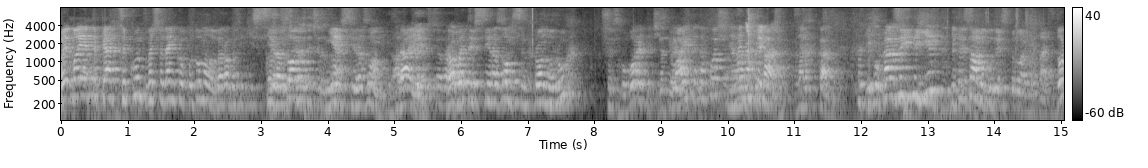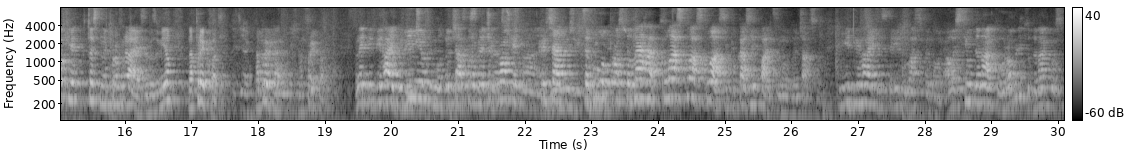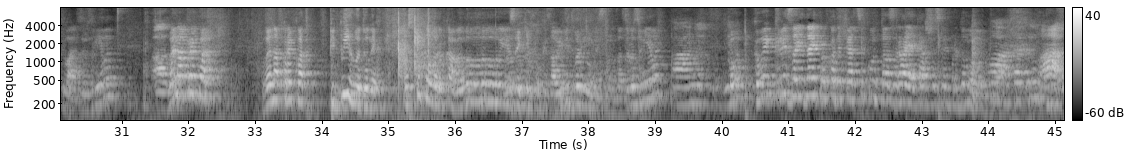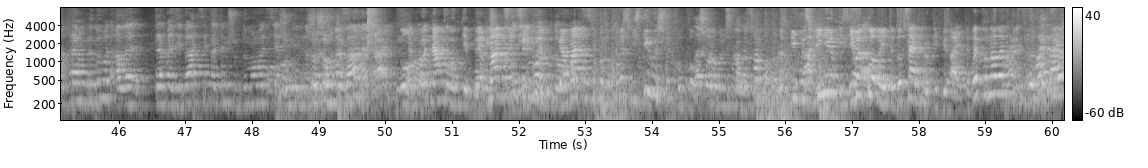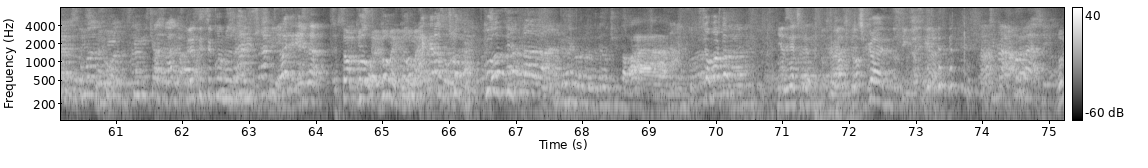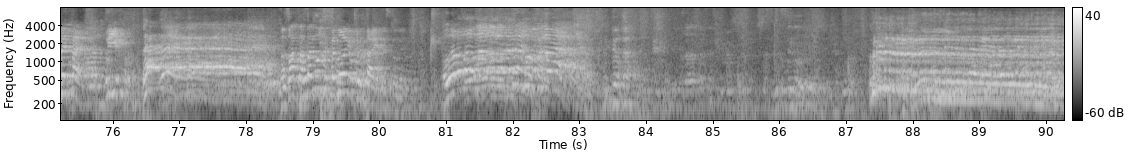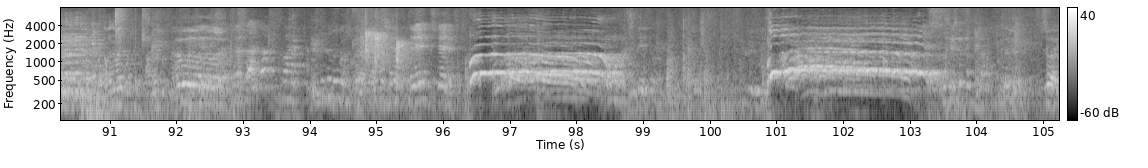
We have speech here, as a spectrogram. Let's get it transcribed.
Ви маєте 5 секунд, ви швиденько подумали, ви робите якісь всі разом. Ні, всі разом. Далі. Робите всі разом синхронно рух, щось говорите чи співаєте також. Я Давай зараз наприклад. покажу. Зараз покажу. І показуєте їм, і так само буде спиною вертатися. Доки хтось не програє, зрозумів? Наприклад, наприклад, наприклад. Вони підбігають до лінію, одночасно роблячи кроки, кричать, це було просто мега клас, клас, клас, і показують пальцями одночасно. І відбігають і стають до вас спиною. Але всі одинаково роблять, одинаково співають. Зрозуміли? Ви, наприклад, ви, наприклад, підбігли до них, постукали руками, язик їм показав і відвернулися назад. Зрозуміли? А, ну, Коли, коли криз заїдає, проходить 5 секунд, та згра, яка щось не придумала. А, так, ну, а, тут треба придумати, але треба зібратися перед тим, щоб домовитися, що на То, що вони правильно? Ну, Однаково типу. 15 секунд, 15 секунд. Тобто ви збігли швидко, коло, що робимо, що робимо, що робимо, розбіглись в лінію і виконуєте, до центру підбігаєте. Виконали? 30 секунд може Стоп, пішли, думайте, думайте. Все, можна? Чекай. Вони перші, поїхали. Назад, назад і спиною вертайтесь три, чотири. Що,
